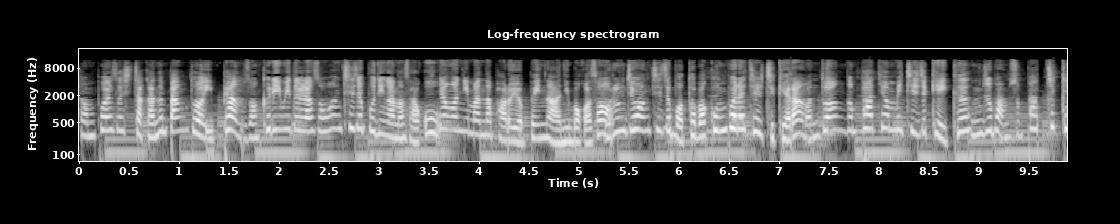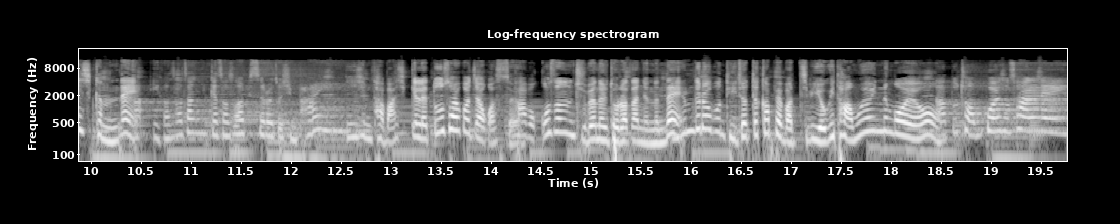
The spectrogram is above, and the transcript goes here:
점포에서 시작하는 빵 투어 2편. 우선 크림이 들려서 황치즈 푸딩 하나 사고 신영 언니 만나 바로 옆에 있는 아니버 가서 누룽지 황치즈 버터밥 콤프레첼 치케랑 완두 황금 팥 현미 치즈 케이크 공주 밤수 팥 치케 시켰는데 아, 이건 사장님께서 서비스로 주신 파이. 진심 다 맛있길래 또 설거지하고 왔어요. 다 먹고서는 주변을 돌아다녔는데 이름 들어본 디저트 카페 맛집이 여기 다 모여있는 거예요. 나도 전포에서 살래.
